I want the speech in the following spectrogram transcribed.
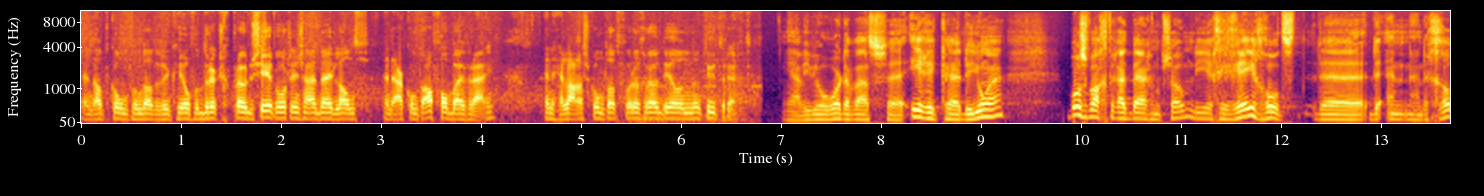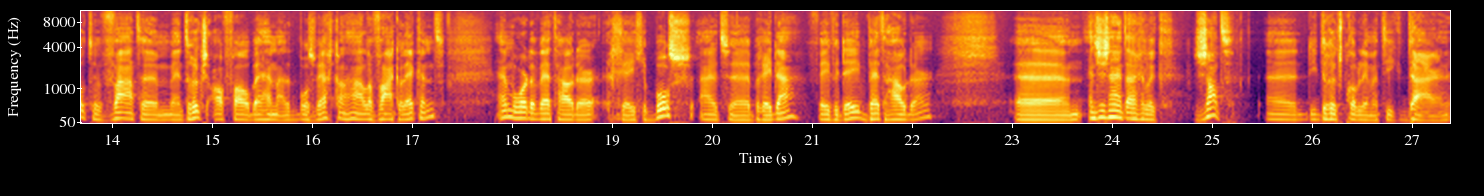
En dat komt omdat er natuurlijk heel veel drugs geproduceerd wordt in Zuid-Nederland. En daar komt afval bij vrij. En helaas komt dat voor een groot deel in de natuur terecht. Ja, wie we hoorden was Erik de Jonge. Boswachter uit Bergen op Zoom, die geregeld de, de, en de grote vaten met drugsafval bij hem uit het bos weg kan halen, vaak lekkend. En we hoorden wethouder Greetje Bos uit uh, Breda, VVD-wethouder. Uh, en ze zijn het eigenlijk zat, uh, die drugsproblematiek daar.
